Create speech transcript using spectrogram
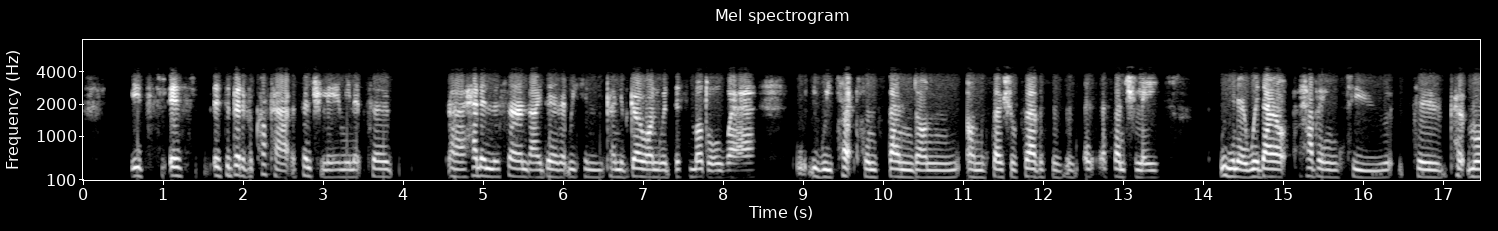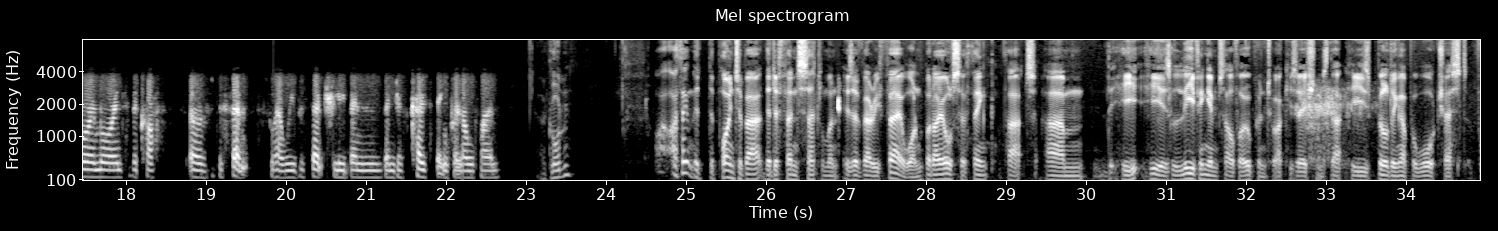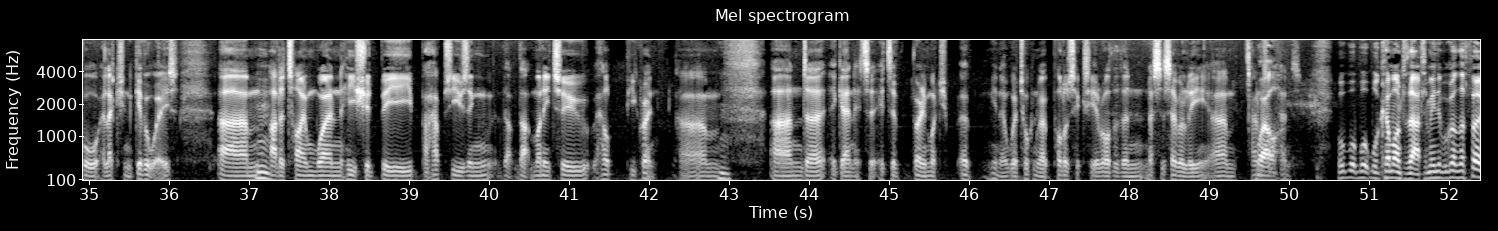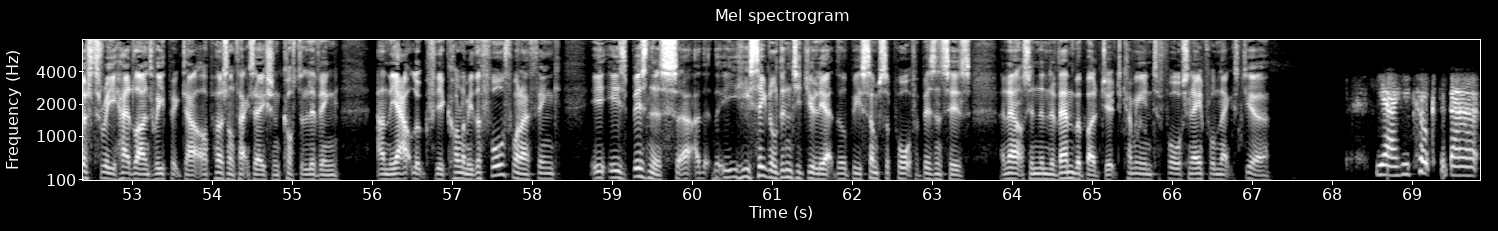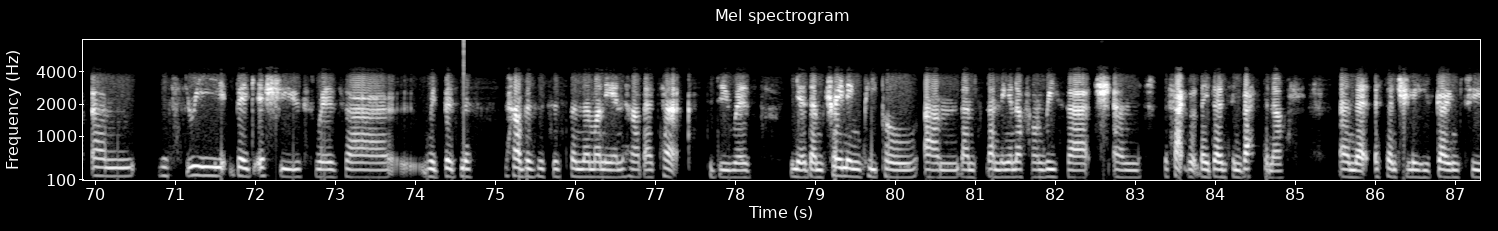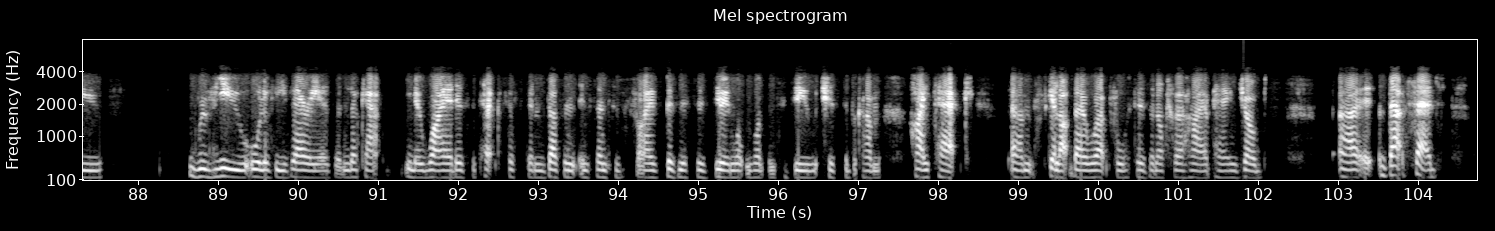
it's it's it's a bit of a cop out essentially. I mean, it's a uh, head in the sand idea that we can kind of go on with this model where we tax and spend on on social services essentially you know without having to to put more and more into the cost of defence where we've essentially been been just coasting for a long time. Uh, Gordon. I think that the point about the defence settlement is a very fair one, but I also think that um, he he is leaving himself open to accusations that he's building up a war chest for election giveaways um, mm. at a time when he should be perhaps using that, that money to help Ukraine. Um, mm. And uh, again, it's a, it's a very much uh, you know we're talking about politics here rather than necessarily um, well, we'll, we'll, we'll come on to that. I mean, we've got the first three headlines we picked out are personal taxation, cost of living, and the outlook for the economy. The fourth one, I think, is business. Uh, he signalled, didn't he, Juliet, there'll be some support for businesses announced in the November budget coming into force in April next year. Yeah, he talked about um, the three big issues with uh, with business, how businesses spend their money and how they're taxed, to do with you know them training people, um, them spending enough on research, and the fact that they don't invest enough, and that essentially he's going to review all of these areas and look at you know why it is the tax system doesn't incentivize businesses doing what we want them to do, which is to become high tech um, skill up their workforces and offer higher paying jobs. Uh, that said,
